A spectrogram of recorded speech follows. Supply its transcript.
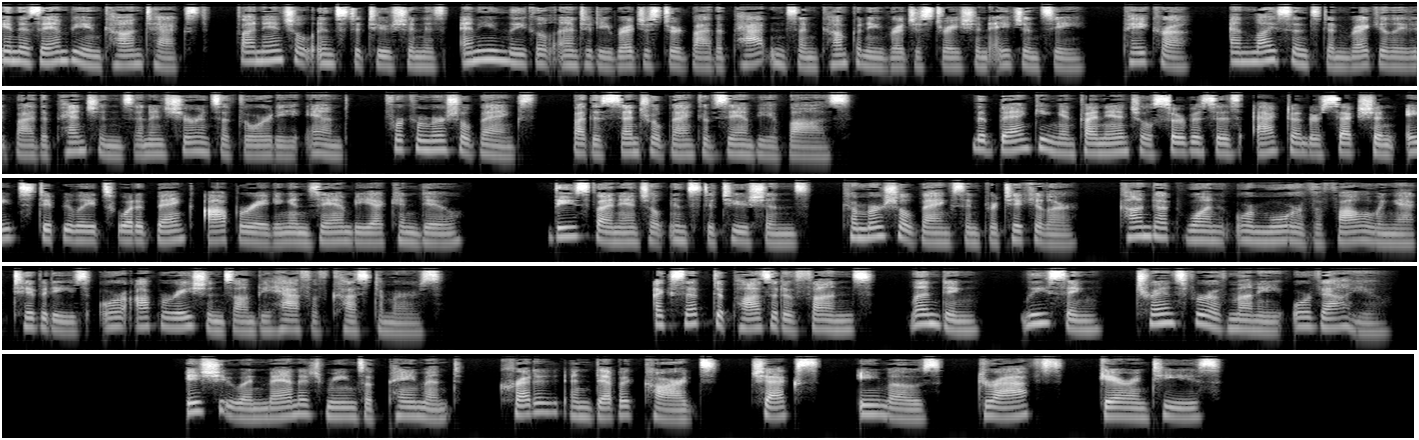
In a Zambian context, financial institution is any legal entity registered by the Patents and Company Registration Agency, PACRA, and licensed and regulated by the Pensions and Insurance Authority and, for commercial banks, by the Central Bank of Zambia BOZ. The Banking and Financial Services Act under Section 8 stipulates what a bank operating in Zambia can do. These financial institutions, commercial banks in particular, conduct one or more of the following activities or operations on behalf of customers accept deposit of funds, lending, leasing, transfer of money or value, issue and manage means of payment, credit and debit cards, checks, EMOs, drafts, guarantees.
